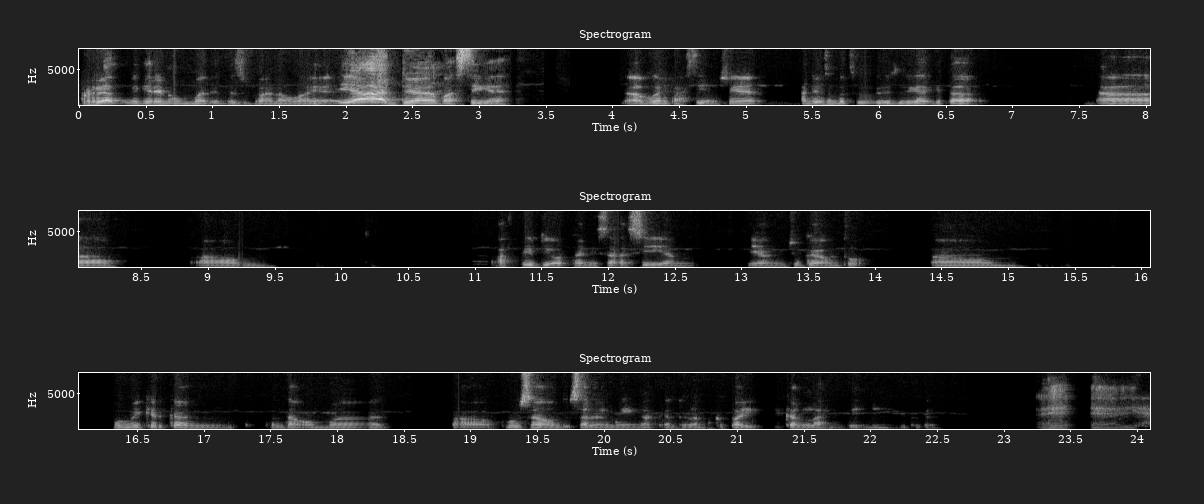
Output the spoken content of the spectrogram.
Berat mikirin umat itu subhanallah ya. Ya ada pasti ya. Uh, bukan pasti maksudnya ada sempat juga kita uh, um, aktif di organisasi yang yang juga untuk um, memikirkan tentang umat uh, berusaha untuk saling mengingatkan dalam kebaikan lah ini gitu kan. Iya, iya.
